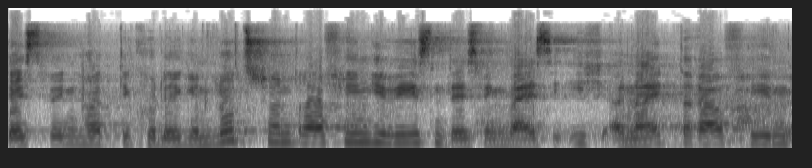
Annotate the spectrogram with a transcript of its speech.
Deswegen hat die Kollegin Lutz schon darauf hingewiesen, deswegen weise ich erneut darauf hin,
